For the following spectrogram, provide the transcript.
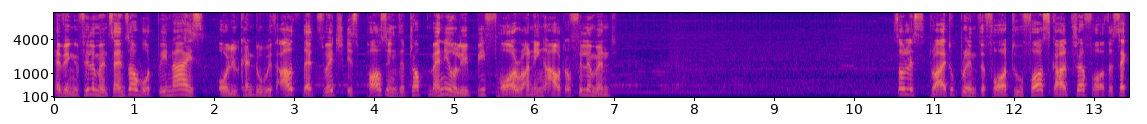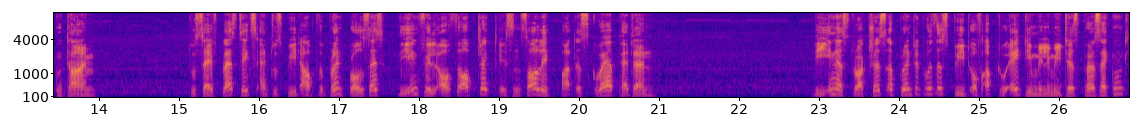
Having a filament sensor would be nice, all you can do without that switch is pausing the job manually before running out of filament. so let's try to print the 424 sculpture for the second time. To save plastics and to speed up the print process, the infill of the object isn't solid but a square pattern. The inner structures are printed with a speed of up to 80mm per second,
